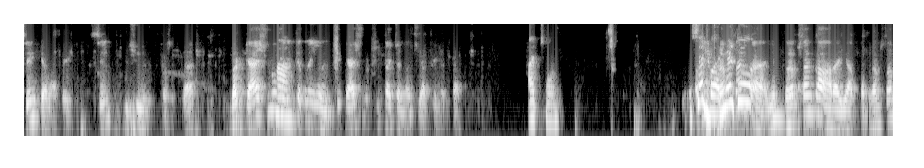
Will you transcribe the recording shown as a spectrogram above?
सिंक है वहाँ पे सिंक इशू हो सकता है। बट कैश फ्लो में हाँ। दिक्कत नहीं होनी चाहिए। कैश फ्लो ठीक ठाक चलना चाहिए आपके घर का। अच्छा। सर बर्नर तो का ये ब्रह्मस्थान कहाँ आ रहा है आपका? ब्रह्मस्थान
